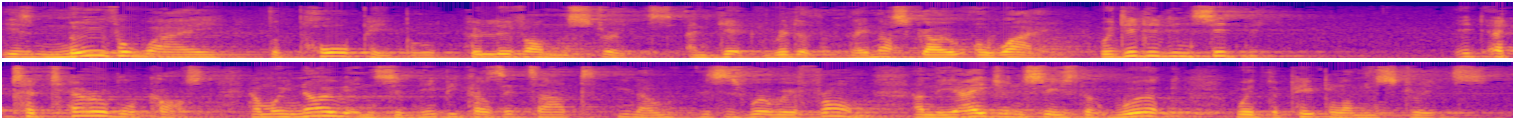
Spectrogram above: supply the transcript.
is move away the poor people who live on the streets and get rid of them. They must go away. We did it in Sydney. It, at a terrible cost. And we know in Sydney because it's our, you know, this is where we're from. And the agencies that work with the people on the streets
